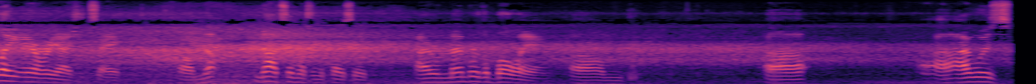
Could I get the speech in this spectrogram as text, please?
play area, I should say. Um, not not so much on the playscape. I remember the bullying. Um, uh, I was,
